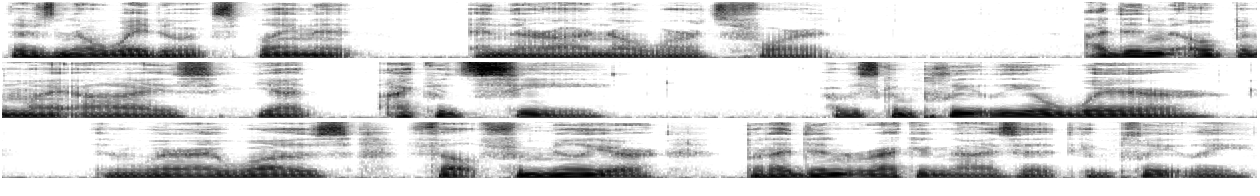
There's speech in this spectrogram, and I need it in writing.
There's no way to explain it, and there are no words for it. I didn't open my eyes, yet I could see. I was completely aware, and where I was felt familiar, but I didn't recognize it completely.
